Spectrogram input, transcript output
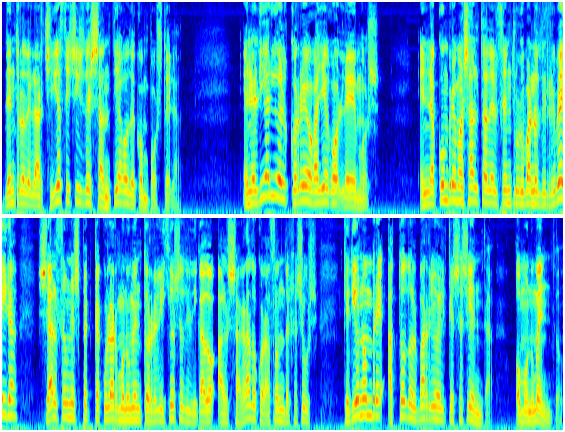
dentro de la Archidiócesis de Santiago de Compostela. En el diario El Correo Gallego leemos En la cumbre más alta del centro urbano de Ribeira se alza un espectacular monumento religioso dedicado al Sagrado Corazón de Jesús, que dio nombre a todo el barrio el que se asienta, o monumento.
